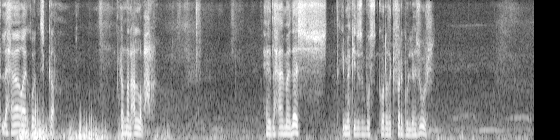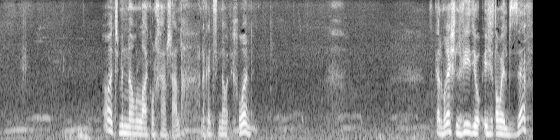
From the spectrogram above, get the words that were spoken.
الحمام غيكون تكا كنظن على البحر. حيت الحمام هذا كيما كيدوز بوسكور هذاك فرق ولا جوج. ونتمناو الله يكون خير إن شاء الله. حنا كنتسناو الإخوان. كنبغيش الفيديو يجي طويل بزاف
